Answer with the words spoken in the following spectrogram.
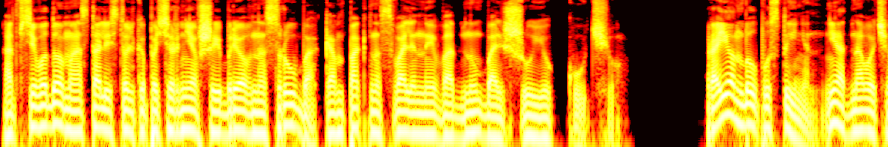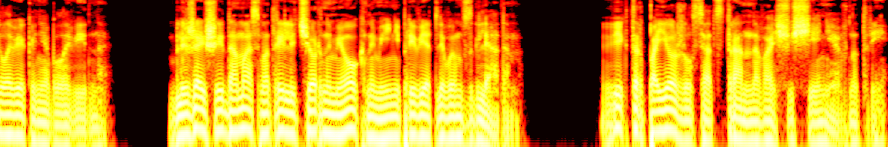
От всего дома остались только почерневшие бревна сруба, компактно сваленные в одну большую кучу. Район был пустынен, ни одного человека не было видно. Ближайшие дома смотрели черными окнами и неприветливым взглядом. Виктор поежился от странного ощущения внутри.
